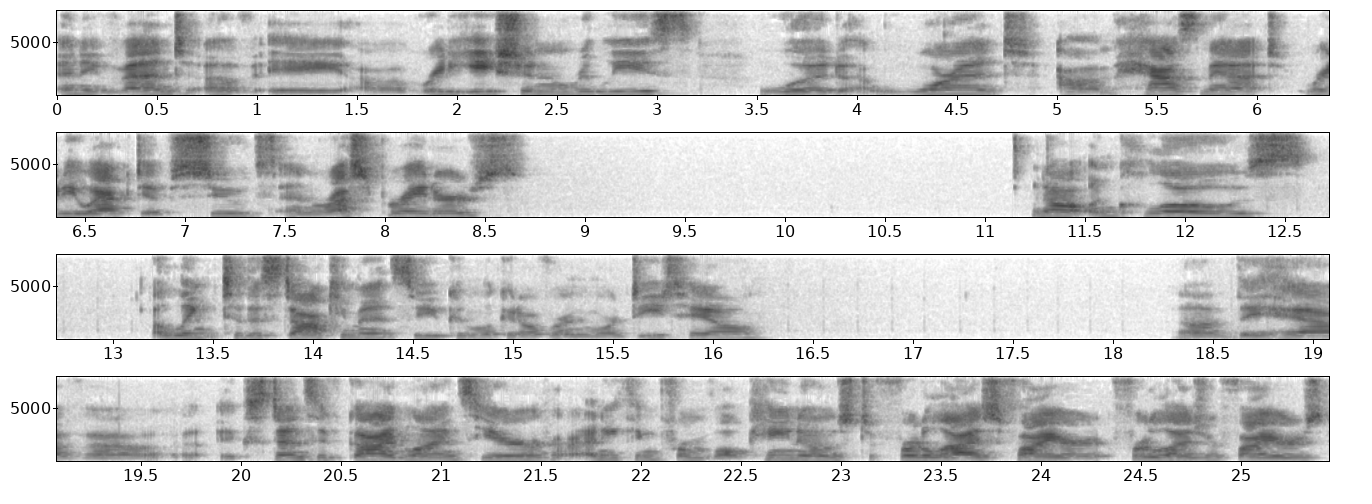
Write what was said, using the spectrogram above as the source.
an event of a uh, radiation release would warrant um, hazmat radioactive suits and respirators. And I'll enclose a link to this document so you can look it over in more detail. Um, they have uh, extensive guidelines here, anything from volcanoes to fertilize fire, fertilizer fires,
